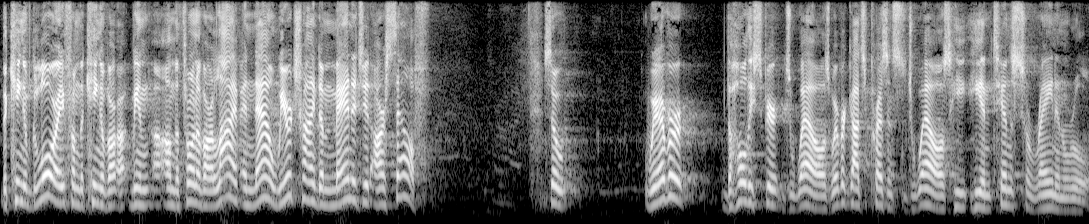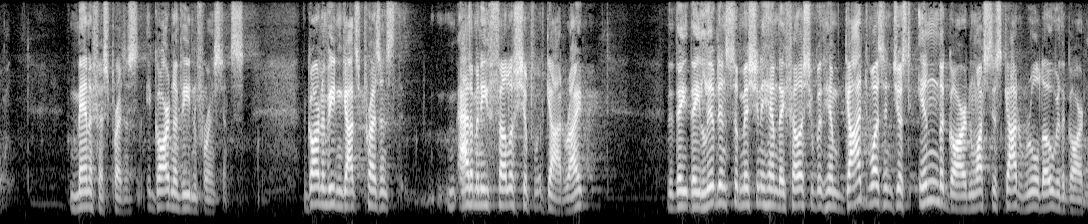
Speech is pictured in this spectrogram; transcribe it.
the King of glory from the King of our, being on the throne of our life, and now we're trying to manage it ourselves. So, wherever the Holy Spirit dwells, wherever God's presence dwells, he, he intends to reign and rule. Manifest presence. Garden of Eden, for instance. The Garden of Eden, God's presence, Adam and Eve fellowship with God, right? They, they lived in submission to Him, they fellowship with Him. God wasn't just in the garden, watch this, God ruled over the garden.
